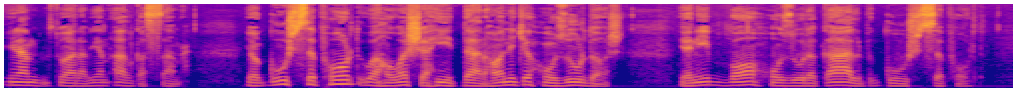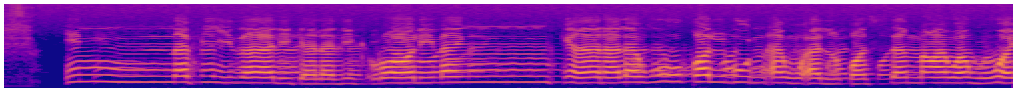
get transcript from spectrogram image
اینم تو عربی هم القسم یا گوش سپرد و هوا شهید در حالی که حضور داشت. یعنی با حضور قلب گوش سپرد. این فی ذلك لذکرا لمن كان له قلب او القى السمع وهو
